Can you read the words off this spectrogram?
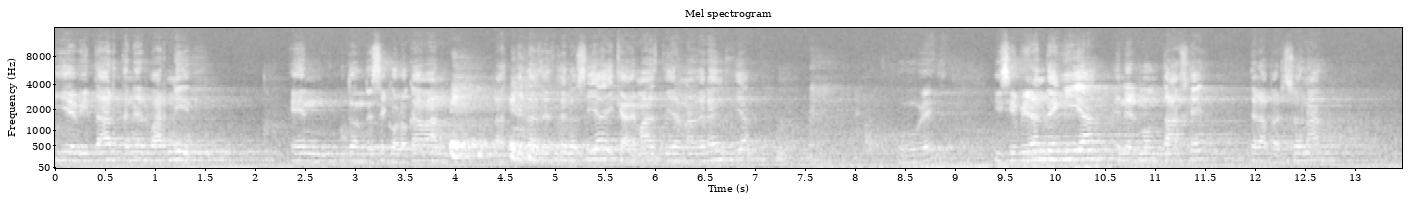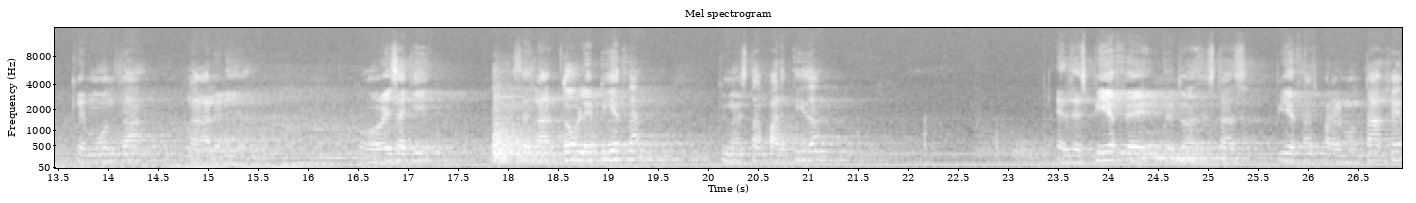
y evitar tener barniz en donde se colocaban las piezas de celosía y que además dieran adherencia, como veis, y sirvieran de guía en el montaje de la persona que monta la galería. Como veis aquí, esta es la doble pieza que no está partida, el despiece de todas estas piezas para el montaje.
